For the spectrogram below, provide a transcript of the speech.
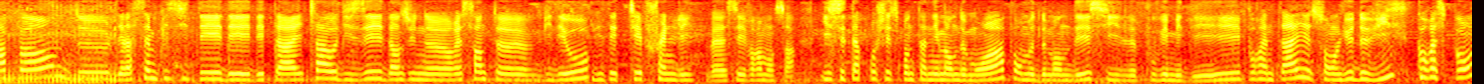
frappant de, la simplicité des détails. Sao disait dans une récente euh, vidéo qu'il était friendly. Ben, c'est vraiment ça. Il s'est approché spontanément de moi pour me demander s'il pouvait m'aider. Pour un Thaï, son lieu de vie correspond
